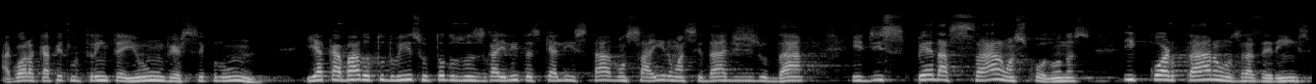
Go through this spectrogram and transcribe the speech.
Agora capítulo 31, versículo 1. E acabado tudo isso, todos os israelitas que ali estavam saíram à cidade de Judá e despedaçaram as colunas e cortaram os razerins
